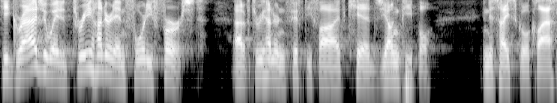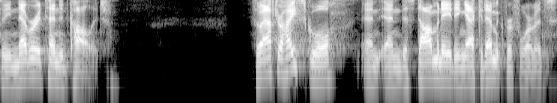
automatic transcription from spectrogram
he graduated 341st out of 355 kids, young people, in his high school class, and he never attended college. So after high school and, and this dominating academic performance,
